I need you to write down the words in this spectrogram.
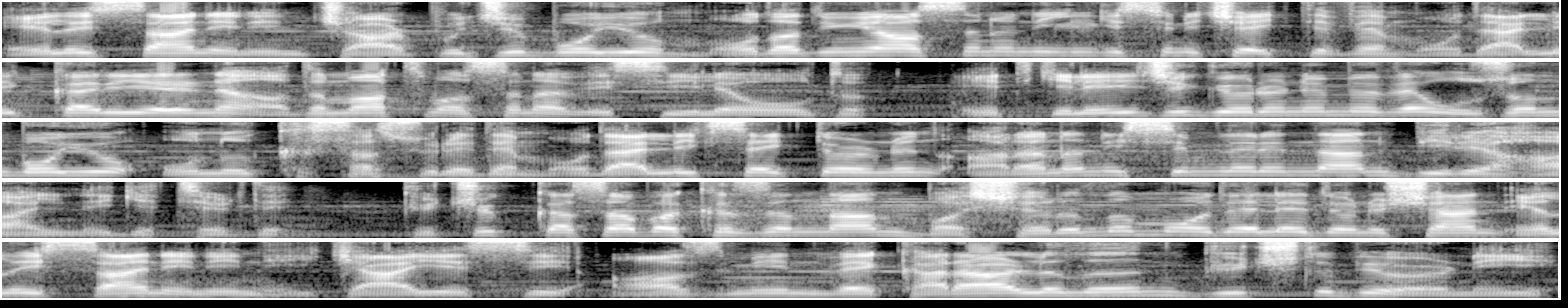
Elisane'nin çarpıcı boyu moda dünyasının ilgisini çekti ve modellik kariyerine adım atmasına vesile oldu. Etkileyici görünümü ve uzun boyu onu kısa sürede modellik sektörünün aranan isimlerinden biri haline getirdi. Küçük kasaba kızından başarılı modele dönüşen Elisane'nin hikayesi azmin ve kararlılığın güçlü bir örneği.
